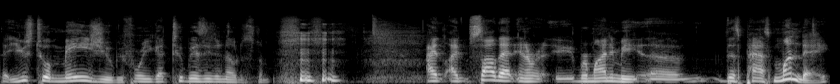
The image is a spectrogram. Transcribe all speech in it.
that used to amaze you before you got too busy to notice them. I, I saw that in a, it reminded me uh, this past Monday.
